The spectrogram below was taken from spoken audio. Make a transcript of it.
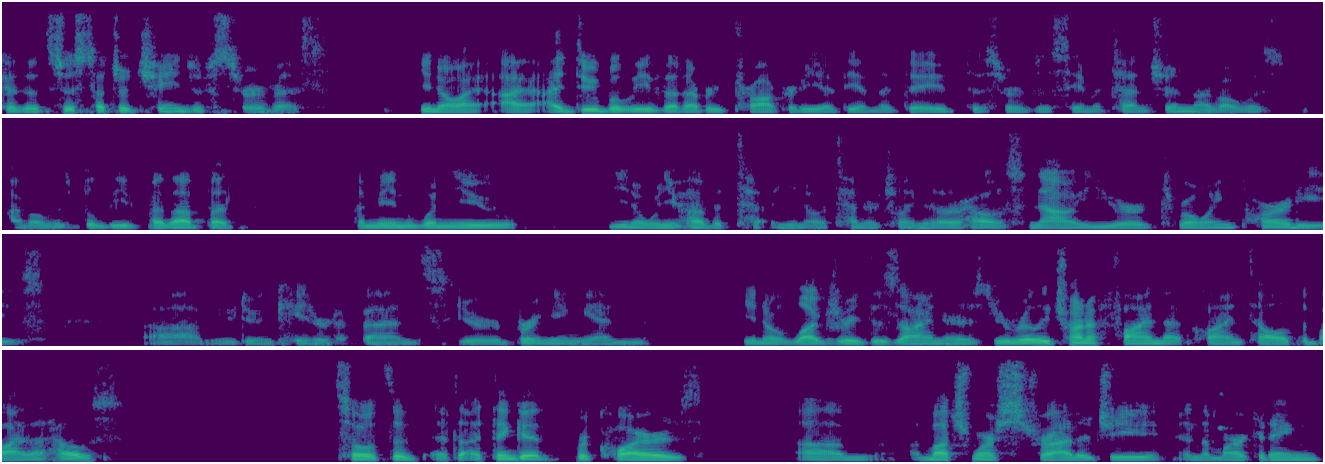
it's just such a change of service. You know, I, I, I, do believe that every property at the end of the day deserves the same attention. I've always I've always believed by that. But I mean, when you you know when you have a te- you know a ten or twenty million dollar house, now you're throwing parties, um, you're doing catered events, you're bringing in you know luxury designers. You're really trying to find that clientele to buy that house. So it's a, I think it requires um, a much more strategy in the marketing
